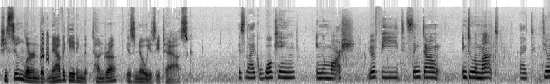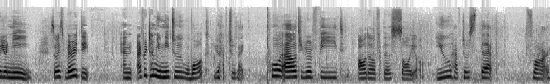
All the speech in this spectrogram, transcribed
She soon learned that navigating the tundra is no easy task. It's like walking in a marsh. Your feet sink down into the mud, like till your knee. So it's very deep. And every time you need to walk, you have to like pull out your feet out of the soil. You have to step far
